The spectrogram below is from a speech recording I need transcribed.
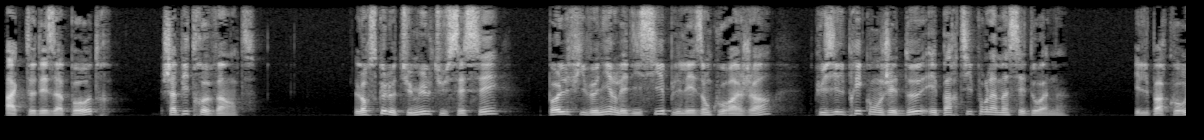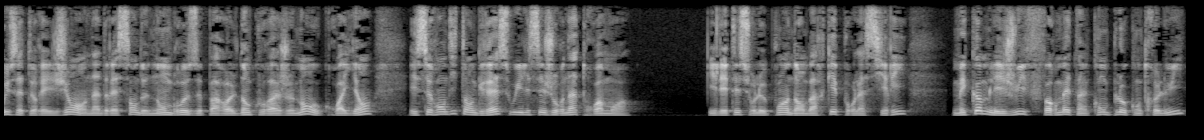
Actes des apôtres, chapitre 20. Lorsque le tumulte eut cessé, Paul fit venir les disciples et les encouragea, puis il prit congé d'eux et partit pour la Macédoine. Il parcourut cette région en adressant de nombreuses paroles d'encouragement aux croyants et se rendit en Grèce où il séjourna trois mois. Il était sur le point d'embarquer pour la Syrie, mais comme les Juifs formaient un complot contre lui,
